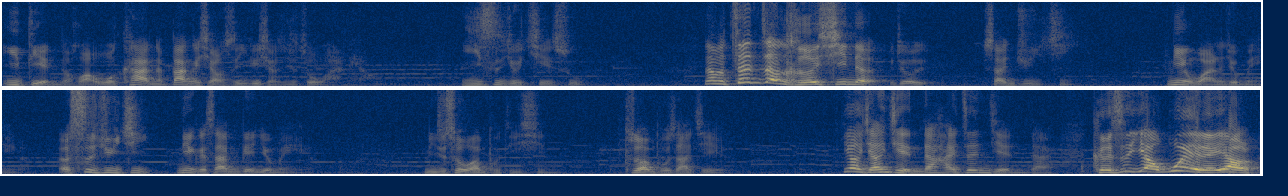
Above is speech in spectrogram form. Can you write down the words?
一点的话，我看了半个小时、一个小时就做完了，仪式就结束。那么真正核心的就三句偈，念完了。就没了。呃，四句偈念个三遍就没了，你就受完菩提心，受完菩萨戒了。要讲简单还真简单，可是要为了。要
